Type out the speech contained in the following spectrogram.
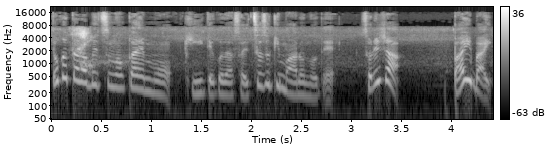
よかったら別の回も聞いてください。続きもあるので。それじゃあ、バイバイ。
